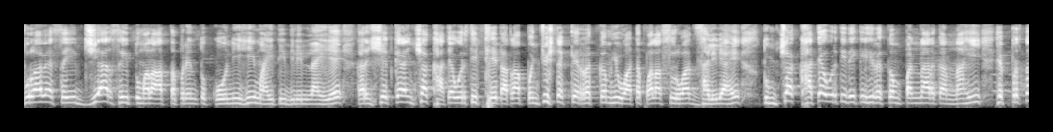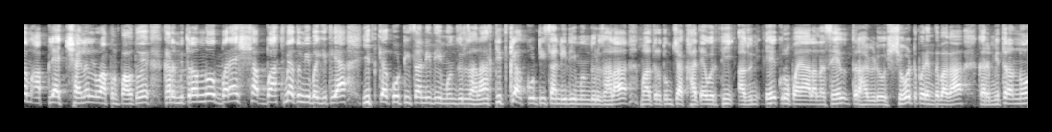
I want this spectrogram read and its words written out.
पुराव्यासहित जी आर सहित तुम्हाला आत्तापर्यंत कोणीही माहिती दिलेली नाही आहे कारण शेतकऱ्यांच्या खात्यावरती थेट आता पंचवीस टक्के रक्कम ही वाटपाला सुरुवात झालेली आहे. तुमच्या खात्यावरती देखील ही रक्कम पडणार का नाही हे प्रथम आपल्या चॅनलवर आपण पाहतोय. कारण मित्रांनो बऱ्याचशा बातम्या तुम्ही बघितल्या इतक्या कोटीचा निधी मंजूर झाला तितक्या कोटीचा निधी मंजूर झाला मात्र तुमच्या खात्यावरती अजून एक रुपया आला नसेल तर हा व्हिडिओ शेवटपर्यंत बघा. कारण मित्रांनो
